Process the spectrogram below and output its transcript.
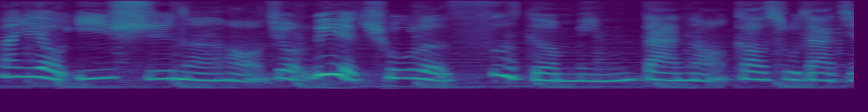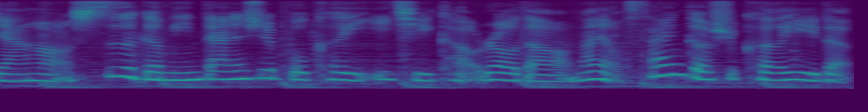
那也有医师呢，哈，就列出了四个名单哦，告诉大家哈，四个名单是不可以一起烤肉的哦。那有三个是可以的，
